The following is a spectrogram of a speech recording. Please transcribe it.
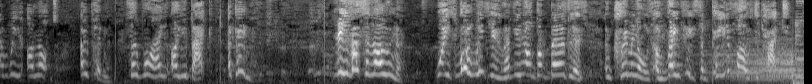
and we are not open. So why are you back again? Leave us alone! What is wrong with you? Have you not got burglars and criminals and rapists and paedophiles to catch?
